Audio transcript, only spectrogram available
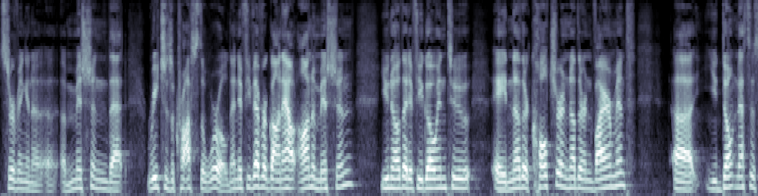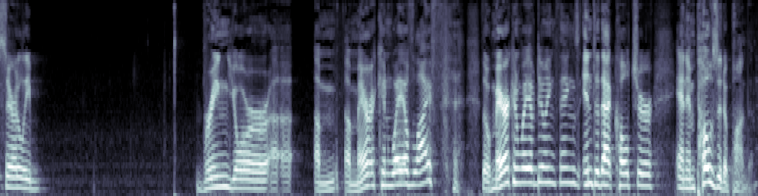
serving in a, a mission that reaches across the world. And if you've ever gone out on a mission, you know that if you go into another culture, another environment, uh, you don't necessarily bring your uh, um, American way of life, the American way of doing things, into that culture and impose it upon them.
